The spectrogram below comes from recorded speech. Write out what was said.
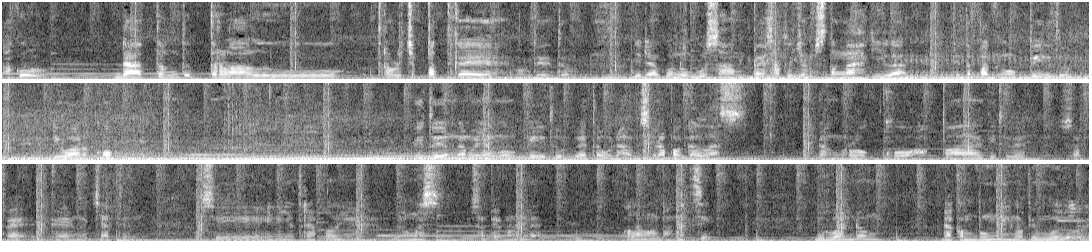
aku datang tuh terlalu terlalu cepet kayak waktu itu. Jadi aku nunggu sampai satu jam setengah gila di tempat ngopi itu di warkop. Itu yang namanya ngopi itu gak tau udah habis berapa gelas udah ngerokok apa gitu kan sampai kayak ngechatin si ininya travelnya. Bilang mas sampai mana? Kok lama banget sih? Buruan dong udah kembung nih ngopi mulu.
